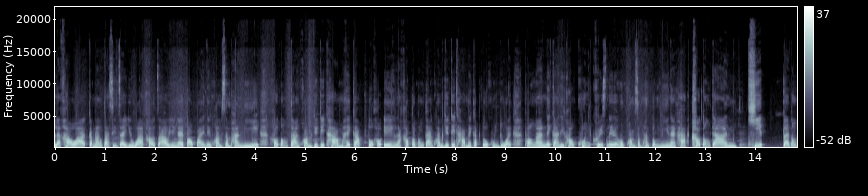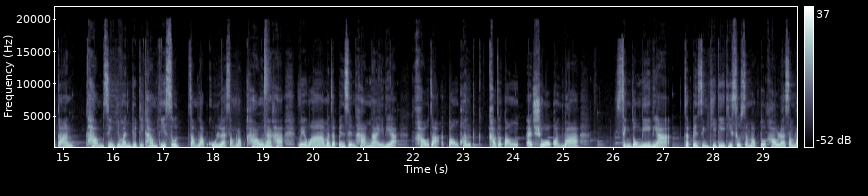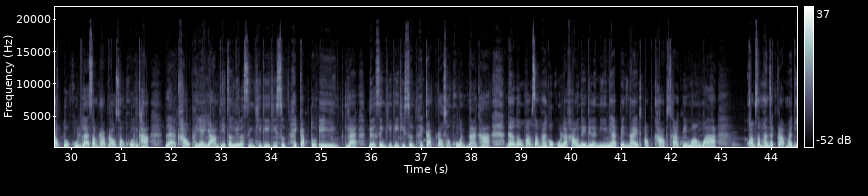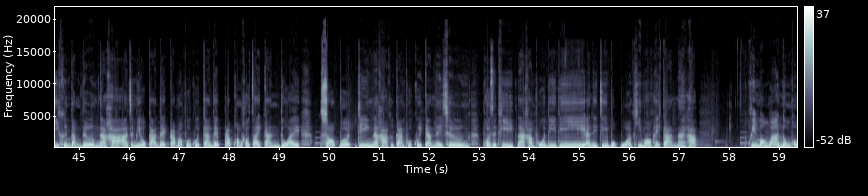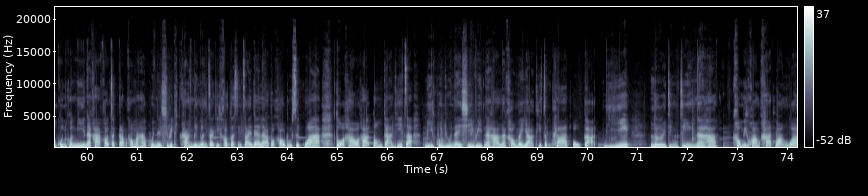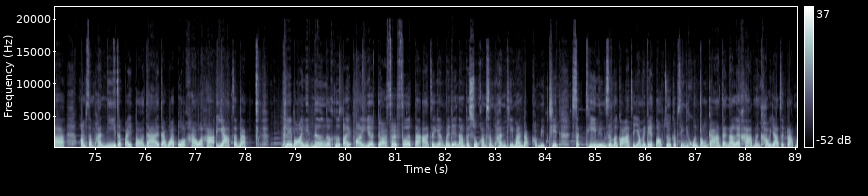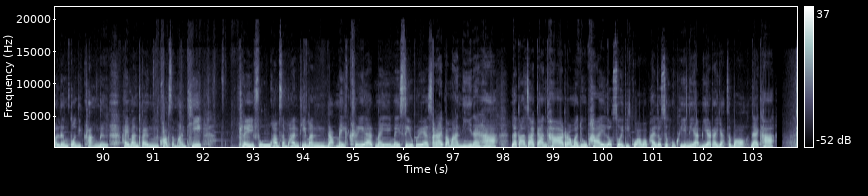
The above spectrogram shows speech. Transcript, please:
และเขาอะกำลังตัดสินใจอยู่ว่าเขาจะเอายังไงต่อไปในความสัมพันธ์นี้ เขาต้องการความยุติธรรมให้กับตัวเขาเองและเขาก็ต้องการความยุติธรรมให้กับตัวคุณด้วย เพราะงั้นในการที่เขาคุ้นคริสในเรื่องของความสัมพันธ์ตรงนี้นะคะ เขาต้องการคิดและต้องการทำสิ่งที่มันยุติธรรมที่สุดสำหรับคุณและสำหรับเขานะคะ ไม่ว่ามันจะเป็นเส้นทางไหนเนี่ยเขาจะต้องเขาจะต้อง assure ก่อนว่าสิ่งตรงนี้เนี่ย จะเป็นสิ่งที่ดีที่สุดสำหรับตัวเขาและสำหรับตัวคุณและสำหรับเราสองคนค่ะ และเขาพยายามที่จะเลือกสิ่งที่ดีที่สุดให้กับตัวเอง และเลือกสิ่งที่ดีที่สุดให้กับเราสองคนนะคะ แนวโน้มความสัมพันธ์ของคุณและเขาในเดือนนี้เนี่ยเป็น Knight of Cups ค่ะคุณมองว่า ความสัมพันธ์จะกลับมาดีขึ้นดังเดิมนะคะ อาจจะมีโอกาสได้กลับมาพูดคุยกันได้ปรับความเข้าใจกันด้วย soft wording นะคะ คือการพูดคุยกันในเชิง positive นะคำพูดดีๆ energy บวกๆที่มอบให้กันนะคะควีนมองว่าหนุ่มของคุณคนนี้นะคะ เขาจะกลับเข้ามาหาคุณในชีวิตอีกครั้งหนึ่งหลังจากที่เขาตัดสินใจได้แล้ว เพราะเขารู้สึกว่าตัวเขาอะค่ะ ต้องการที่จะมีคุณอยู่ในชีวิตนะคะ และเขาไม่อยากที่จะพลาดโอกาสนี้เลยจริง ๆนะคะ เขามีความคาดหวังว่าความสัมพันธ์นี้จะไปต่อได้ แต่ว่าตัวเขาอะค่ะ อยากจะแบบเพลย์บอยนิดนึงก็คืออ่อยๆหยอดหยอดๆเฟิร์สเฟิร์สแต่อาจจะยังไม่ได้นำไปสู่ความสัมพันธ์ที่มันแบบคอมมิชชิดสักทีหนึ่งซึ่งมันก็อาจจะยังไม่ได้ตอบโจทย์กับสิ่งที่คุณต้องการ แต่นั่นแหละค่ะ เหมือนเขาอยากจะกลับมาเริ่มต้นอีกครั้งหนึ่งให้มันเป็นความสัมพันธ์ที่ playful ความสัมพันธ์ที่มันแบบไม่เครียดไม่ไม่ serious อะไรประมาณนี้นะคะ และก่อนจากกันค่ะเรามาดูไพ่โลกสวยดีกว่าว่าไพ่โลกสวยของควีนเนี่ยมีอะไรอยากจะบอกนะคะ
